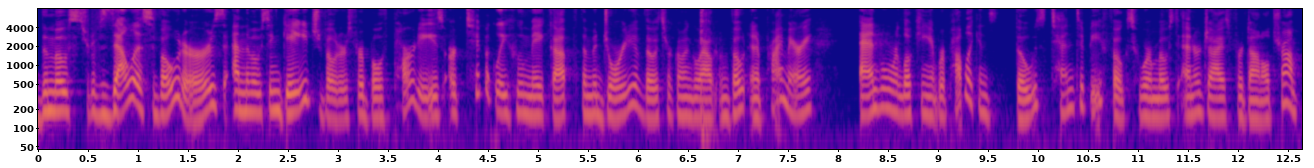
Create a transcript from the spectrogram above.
the most sort of zealous voters and the most engaged voters for both parties are typically who make up the majority of those who are going to go out and vote in a primary. And when we're looking at Republicans, those tend to be folks who are most energized for Donald Trump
